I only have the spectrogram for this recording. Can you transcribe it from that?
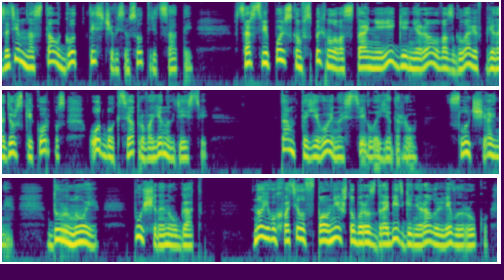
Затем настал год 1830 В царстве польском вспыхнуло восстание, и генерал, возглавив гренадерский корпус, отбыл к театру военных действий. Там-то его и настигло ядро. Случайное, дурное, пущенное наугад. Но его хватило вполне, чтобы раздробить генералу левую руку —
